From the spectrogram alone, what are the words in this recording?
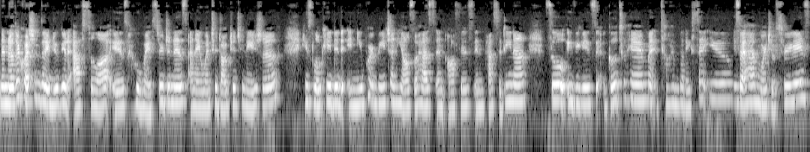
And another question that I do get asked a lot is who my surgeon is and I went to Dr. Taneja. He's located in Newport Beach and he also has an office in Pasadena. So if you guys go to him, tell him that I sent you. So I have more tips for you guys.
